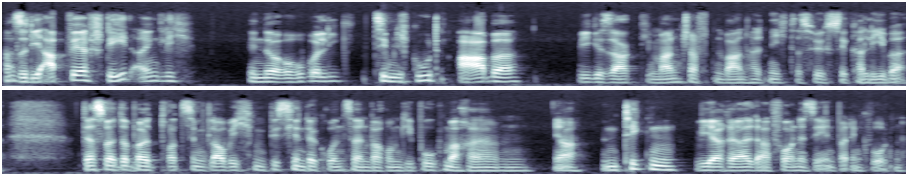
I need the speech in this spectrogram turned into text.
Also die Abwehr steht eigentlich in der Europa League ziemlich gut, aber wie gesagt, die Mannschaften waren halt nicht das höchste Kaliber. Das wird aber trotzdem, glaube ich, ein bisschen der Grund sein, warum die Buchmacher ja, einen Ticken via Real da vorne sehen bei den Quoten.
